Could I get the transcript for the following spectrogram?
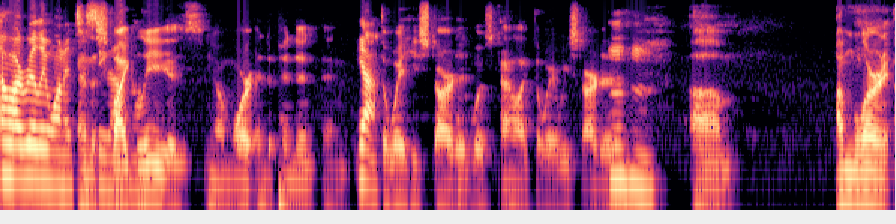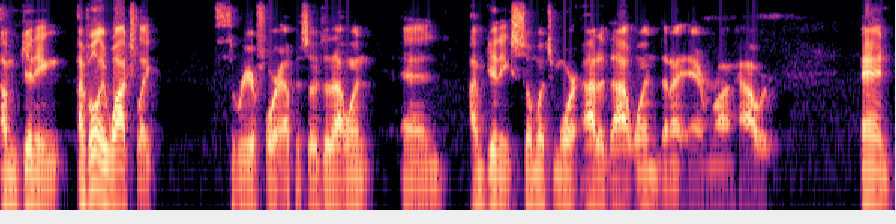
Oh, I really wanted to see. and the see Spike one. Lee is you know more independent, and Yeah. the way he started was kind of like the way we started. hmm um, I'm learning. I'm getting. I've only watched like three or four episodes of that one, and I'm getting so much more out of that one than I am Ron Howard. And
